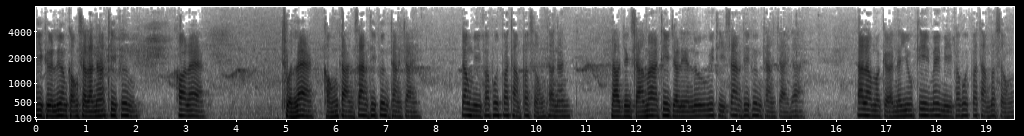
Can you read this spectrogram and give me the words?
นี่คือเรื่องของสารณะที่พึ่งข้อแรก ส่วนแรกของการสร้างที่พึ่งทางใจ ต้องมีพระพุทธพระธรรมพระสงฆ์เท่านั้น เราจึงสามารถที่จะเรียนรู้วิธีสร้างที่พึ่งทางใจได้ ถ้าเรามาเกิดในยุคที่ไม่มีพระพุทธพระธรรมพระสงฆ์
